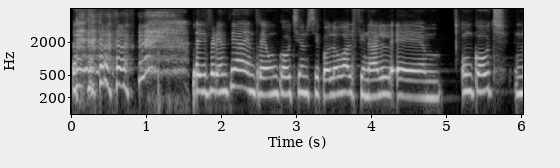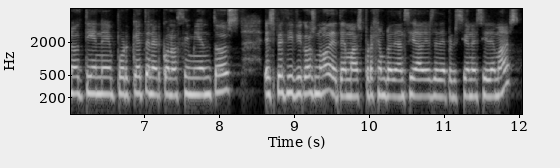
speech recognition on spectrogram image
La diferencia entre un coach y un psicólogo, al final, eh, un coach no tiene por qué tener conocimientos específicos ¿no? de temas, por ejemplo, de ansiedades, de depresiones y demás.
